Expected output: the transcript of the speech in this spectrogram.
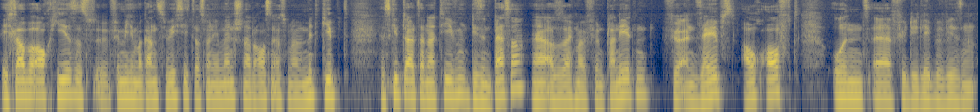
Ich glaube, auch hier ist es für mich immer ganz wichtig, dass man den Menschen da draußen erstmal mitgibt. Es gibt Alternativen, die sind besser, ja, also sag ich mal für den Planeten, für einen selbst auch oft und äh, für die Lebewesen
